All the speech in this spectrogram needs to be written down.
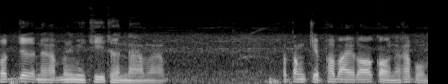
รถเยอะนะครับ ไม่มีที่เทินน้ำนะครับ ก็ต้องเก็บผ้าใบรอก่อนนะครับผม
